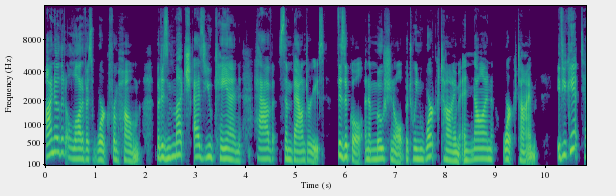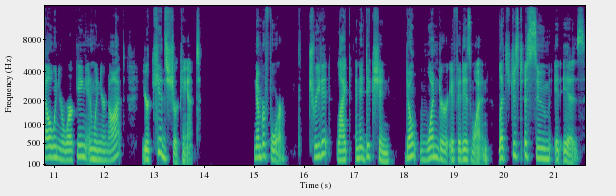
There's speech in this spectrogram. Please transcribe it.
I know that a lot of us work from home, but as much as you can, have some boundaries, physical and emotional, between work time and non work time. If you can't tell when you're working and when you're not, your kids sure can't. Number four, treat it like an addiction. Don't wonder if it is one. Let's just assume it is.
